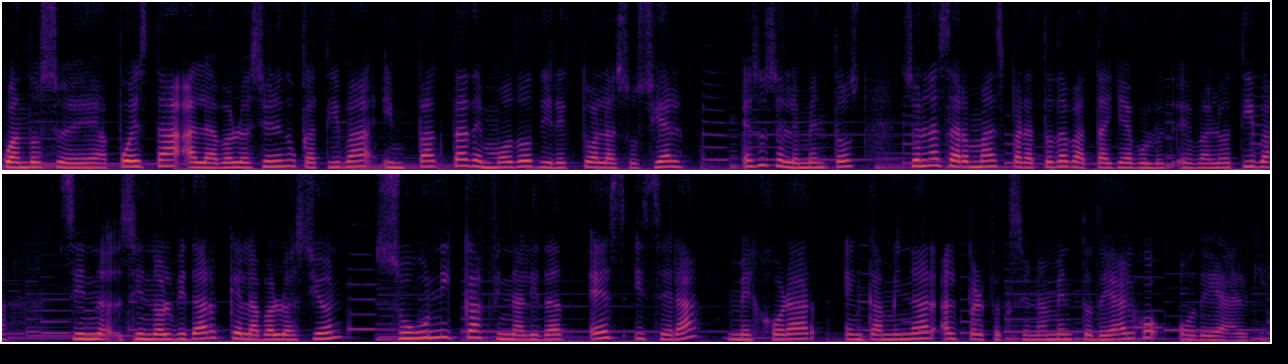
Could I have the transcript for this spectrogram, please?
Cuando se apuesta a la evaluación educativa, impacta de modo directo a la social. Esos elementos son las armas para toda batalla evaluativa, sin, sin, olvidar que la evaluación, su única finalidad es y será mejorar, encaminar al perfeccionamiento de algo o de alguien.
